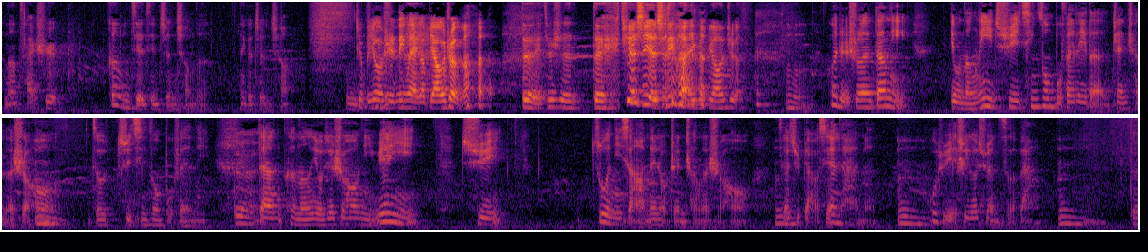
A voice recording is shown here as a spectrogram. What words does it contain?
可能才是更接近真诚的那个真诚。嗯这不又是另外一个标准吗？对，就是对，确实也是另外一个标准。嗯或者说，当你有能力去轻松不费力的真诚的时候，嗯就去轻松不费力。对，但可能有些时候，你愿意去做你想要那种真诚的时候，再去表现他们，嗯或许也是一个选择吧。嗯，对。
